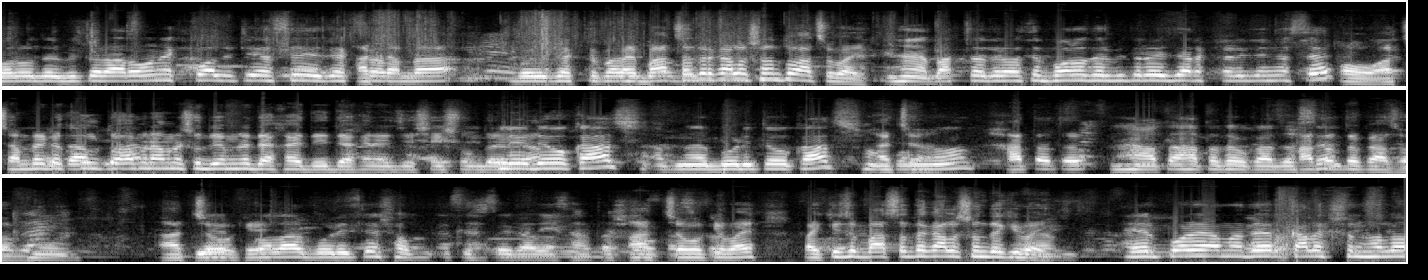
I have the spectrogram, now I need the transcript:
বড়দের ভিতরে আরও অনেক কোয়ালিটি আছে এই যে আচ্ছা আমরা বই দেখতে ভাই পারেন বাচ্চাদের কালেকশন তো আছে ভাই। হ্যাঁ বাচ্চাদের আছে। বড়দের ভিতরে এই যে আরেকটা ডিজাইন আছে। ও আচ্ছা আমরা এটা খুলতে হবে না আমরা শুধু এমনি দেখাই দিই। দেখেন এই যে সেই সুন্দর। প্লেটেও কাজ আপনার বডিতেও কাজ আচ্ছা সম্পূর্ণ। হাতাতে হাতা হাতাতেও কাজ আছে। হাতাতেও কাজ হবে। আচ্ছা ওকে কলার বডিতে সব কিছুতে কাজ আছে আচ্ছা ওকে ভাই। ভাই কিছু বাচ্চাদের কালেকশন দেখি ভাই। এরপরে আমাদের কালেকশন হলো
